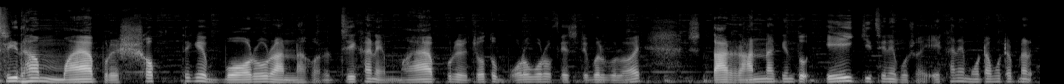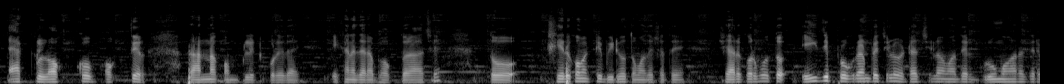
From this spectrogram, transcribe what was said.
শ্রীধাম মায়াপুরের সব থেকে বড় রান্নাঘর, যেখানে মায়াপুরের যত বড় বড় ফেস্টিভ্যালগুলো হয়, তার রান্না কিন্তু এই কিচেনে বসে হয় এখানে মোটামুটি আপনার এক লক্ষ ভক্তের রান্না কমপ্লিট করে দেয় এখানে যারা ভক্তরা আছে। তো সেরকম একটি ভিডিও তোমাদের সাথে শেয়ার করব। তো এই যে প্রোগ্রামটা ছিল, এটা ছিল আমাদের গুরু মহারাজের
